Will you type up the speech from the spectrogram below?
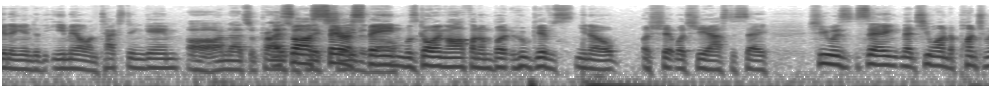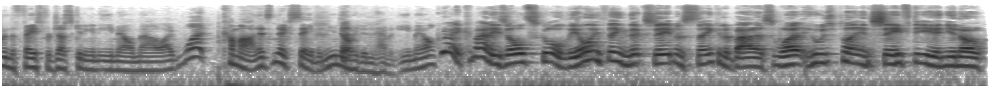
getting into the email and texting game. Oh, I'm not surprised. I saw Sarah Saban, Spain though. was going off on him, but who gives you know a shit what she has to say? She was saying that she wanted to punch him in the face for just getting an email now. Like, what? Come on, it's Nick Saban. You know he didn't have an email. Great, come on, he's old school. The only thing Nick Saban's thinking about is what who's playing safety and you know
